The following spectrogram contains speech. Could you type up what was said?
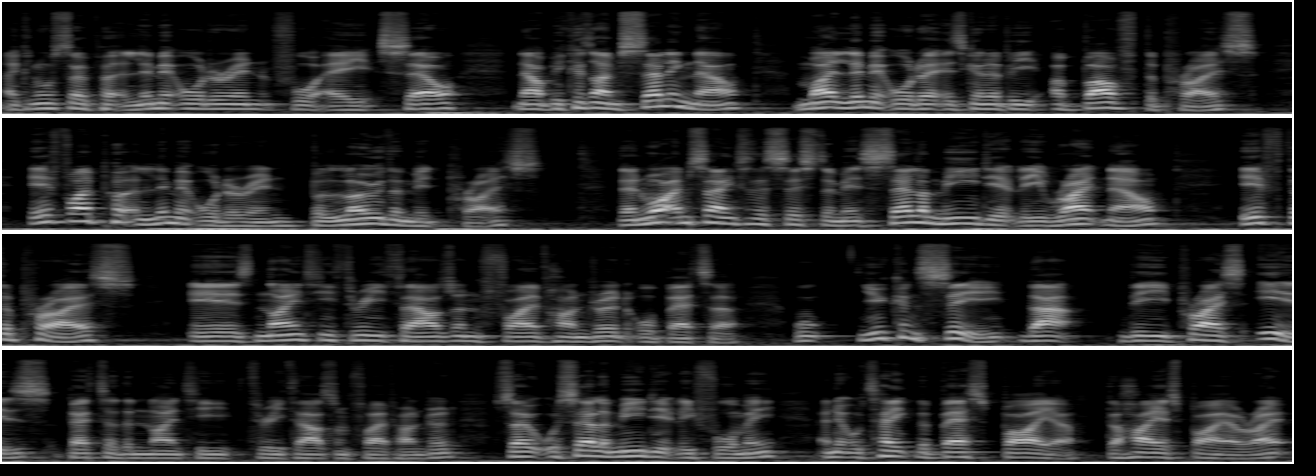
I can also put a limit order in for a sell. Now, because I'm selling now, my limit order is going to be above the price. If I put a limit order in below the mid price, then what I'm saying to the system is sell immediately right now if the price is 93,500 or better. Well, you can see that the price is better than 93,500. So it will sell immediately for me and it will take the best buyer, the highest buyer, right?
